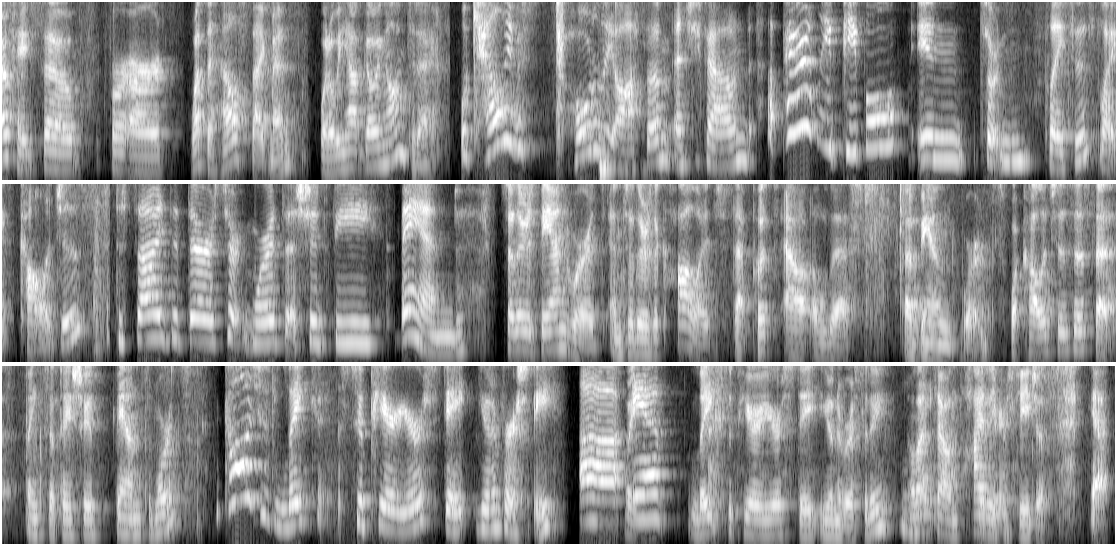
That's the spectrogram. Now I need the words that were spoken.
Okay, so for our what the hell segment, what do we have going on today? Well, Kelly was totally awesome, and she found apparently people in certain places, like colleges, decide that there are certain words that should be banned. So there's banned words, and so there's a college that puts out a list of banned words. What college is this that thinks that they should ban some words? The college is Lake Superior State University. Uh, Wait. and Lake Superior State University. Well, that sounds highly Superior. prestigious. Yeah.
